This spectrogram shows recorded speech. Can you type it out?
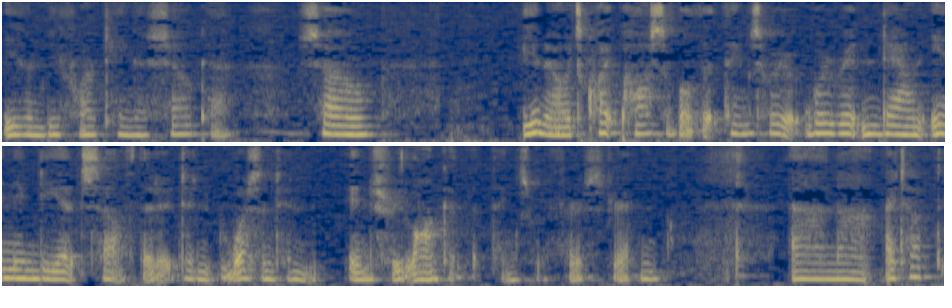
even before King Ashoka. So you know, it's quite possible that things were, were written down in India itself, that it didn't wasn't in, in Sri Lanka that things were first written. And uh, I talked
